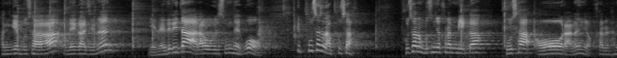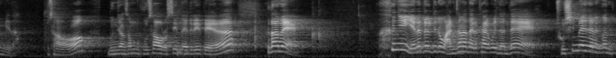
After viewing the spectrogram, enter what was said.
관계부사 네 가지는 얘네들이다 라고 보시면 되고 이 부사잖아 부사. 부사는 무슨 역할을 합니까? 부사어라는 역할을 합니다. 부사어 문장 성분 부사어로 쓰이는 애들이 돼요. 그 다음에 흔히 얘네들끼리 완전하다 이렇게 알고 있는데 조심해야 되는 건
